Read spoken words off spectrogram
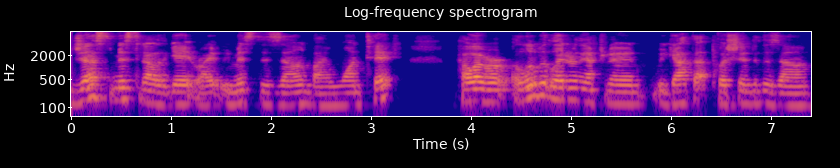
Just missed it out of the gate, right? We missed this zone by one tick. However, a little bit later in the afternoon, we got that push into the zone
